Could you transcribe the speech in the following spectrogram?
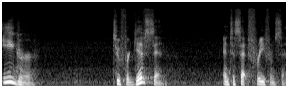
eager to forgive sin and to set free from sin.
